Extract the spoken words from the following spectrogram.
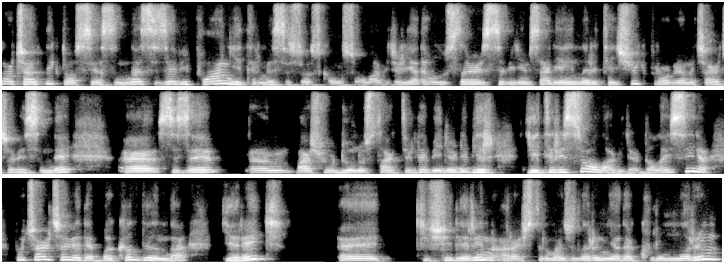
doçentlik dosyasında size bir puan getirmesi söz konusu olabilir. Ya da uluslararası bilimsel yayınları teşvik programı çerçevesinde e, size başvurduğunuz takdirde belirli bir getirisi olabilir. Dolayısıyla bu çerçevede bakıldığında gerek kişilerin, araştırmacıların ya da kurumların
